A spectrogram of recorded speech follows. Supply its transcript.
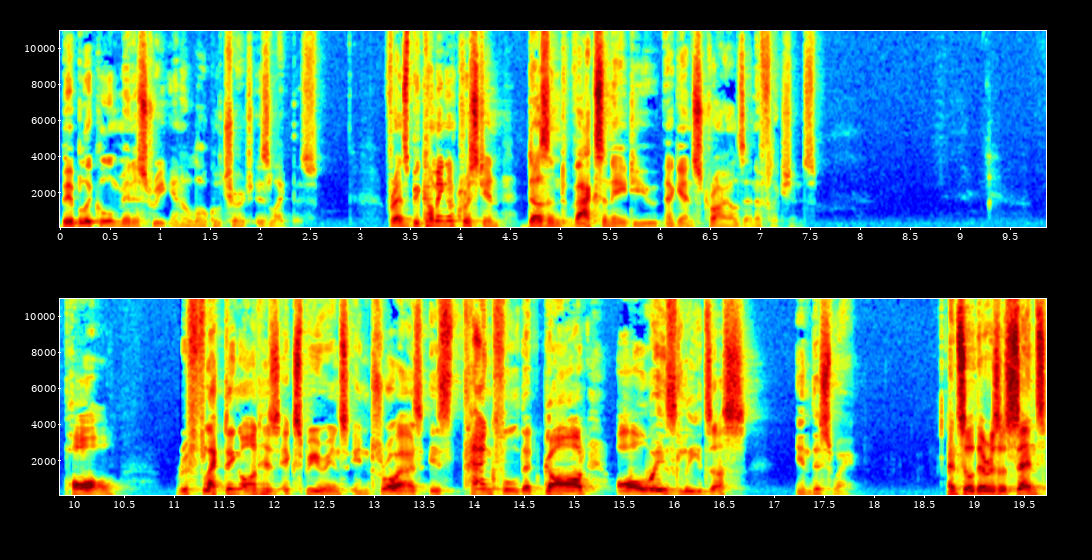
biblical ministry in a local church is like this. Friends, becoming a Christian doesn't vaccinate you against trials and afflictions. Paul reflecting on his experience in Troas, is thankful that God always leads us in this way. And so there is a sense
